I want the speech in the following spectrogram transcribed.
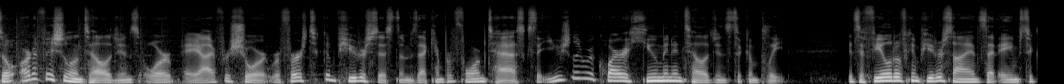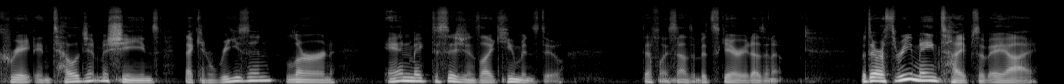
So, artificial intelligence, or AI for short, refers to computer systems that can perform tasks that usually require human intelligence to complete. It's a field of computer science that aims to create intelligent machines that can reason, learn, and make decisions like humans do. Definitely sounds a bit scary, doesn't it? But there are three main types of AI.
